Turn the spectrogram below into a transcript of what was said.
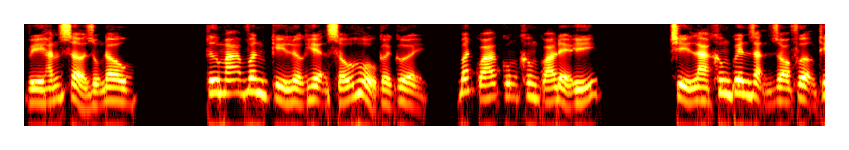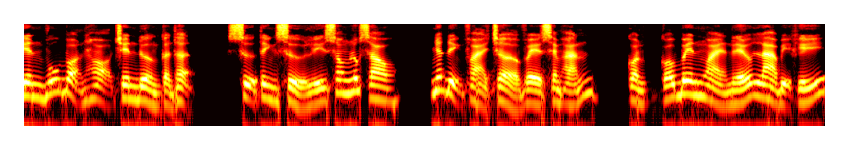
vì hắn sử dụng đâu. Tư mã vân kỳ lược hiện xấu hổ cười cười, bất quá cũng không quá để ý. Chỉ là không quên dặn dò Phượng Thiên Vũ bọn họ trên đường cẩn thận, sự tình xử lý xong lúc sau, nhất định phải trở về xem hắn, còn có bên ngoài nếu là bị khí,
